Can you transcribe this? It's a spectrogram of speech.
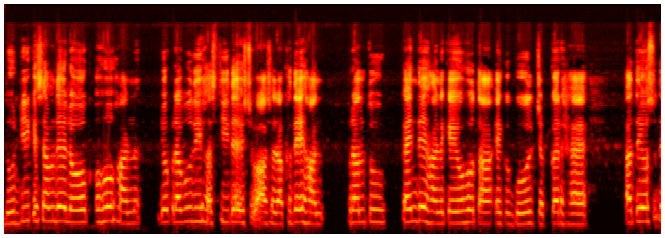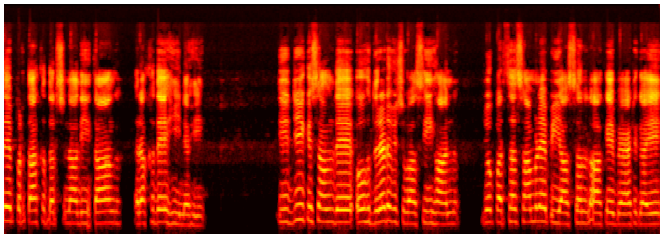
ਦੂਜੀ ਕਿਸਮ ਦੇ ਲੋਕ ਉਹ ਹਨ ਜੋ ਪ੍ਰਭੂ ਦੀ ਹਸਤੀ ਤੇ ਵਿਸ਼ਵਾਸ ਰੱਖਦੇ ਹਨ, ਪਰੰਤੂ ਕਹਿੰਦੇ ਹਨ ਕਿ ਉਹ ਤਾਂ ਇੱਕ ਗੋਲ ਚੱਕਰ ਹੈ ਅਤੇ ਉਸ ਦੇ ਪ੍ਰਤੱਖ ਦਰਸ਼ਨਾਂ ਦੀ ਤਾਂਗ ਰੱਖਦੇ ਹੀ ਨਹੀਂ। ਤੀਜੀ ਕਿਸਮ ਦੇ ਉਹ ਦ੍ਰਿੜ ਵਿਸ਼ਵਾਸੀ ਹਨ ਜੋ ਪੱਥਰ ਸਾਹਮਣੇ ਵੀ ਆਸਣ ਲਾ ਕੇ ਬੈਠ ਗਏ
